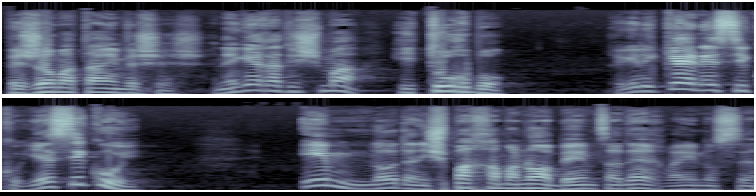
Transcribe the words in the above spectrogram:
פז'ו 206. אני אגיד לך, תשמע, היא טורבו. תגיד לי, כן, יש סיכוי. יש סיכוי. אם, לא יודע, נשפך המנוע באמצע הדרך ואני נוסע.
